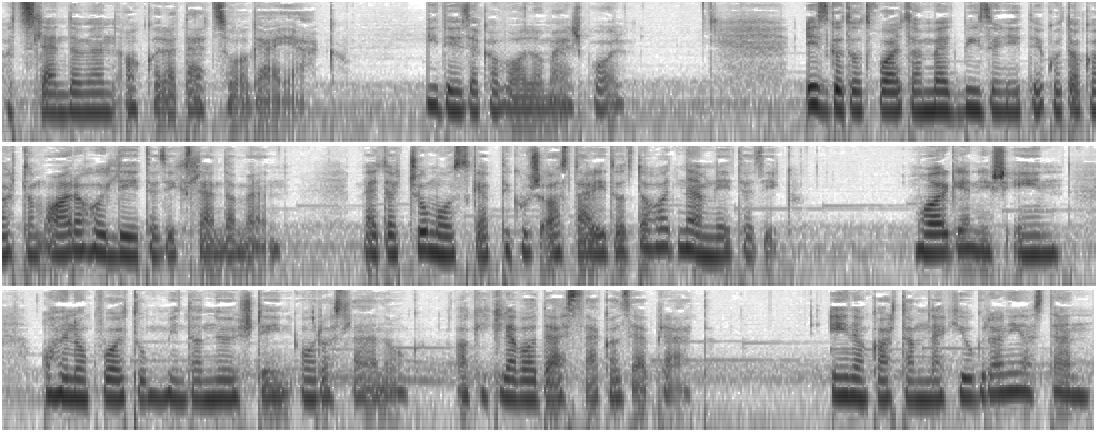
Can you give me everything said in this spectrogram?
hogy Slenderman akaratát szolgálják. Idézek a vallomásból. Izgatott voltam, mert bizonyítékot akartam arra, hogy létezik Slenderman, mert a csomó szkeptikus azt állította, hogy nem létezik. Morgan és én olyanok voltunk, mint a nőstény oroszlánok, akik levadásszák a zebrát. Én akartam nekiugrani, aztán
